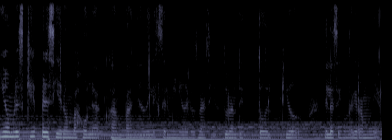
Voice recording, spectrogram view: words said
y hombres que perecieron bajo la campaña del exterminio de los nazis durante todo el periodo de la Segunda Guerra Mundial.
